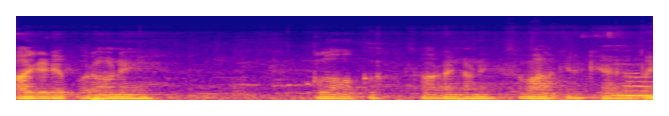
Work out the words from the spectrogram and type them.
ਆ ਜਿਹੜੇ ਪੁਰਾਣੇ ਕਲੌਕ ਸਾਰਾ ਇਹਨਾਂ ਨੇ ਸੰਭਾਲ ਕੇ ਰੱਖਿਆ ਹੈ। ਉਦਾਂ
